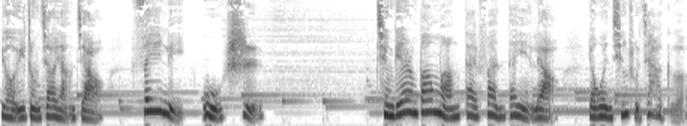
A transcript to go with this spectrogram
有一种教养叫非礼勿视。请别人帮忙带饭带饮料，要问清楚价格，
